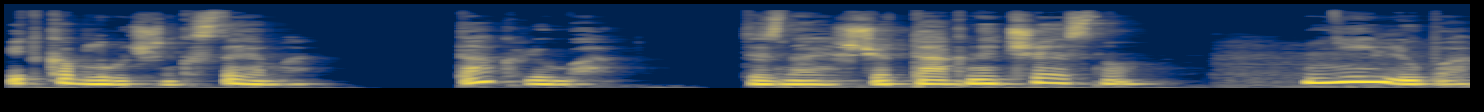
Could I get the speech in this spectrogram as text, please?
підкаблучник Семе. Так, Люба. Ти знаєш, що так нечесно. Ні, Люба.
